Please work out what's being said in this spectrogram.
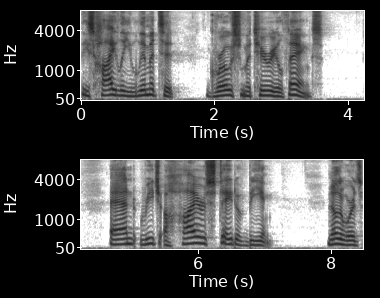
these highly limited, gross material things, and reach a higher state of being? In other words,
